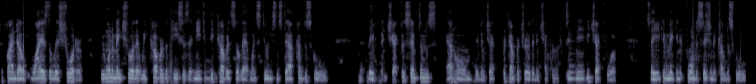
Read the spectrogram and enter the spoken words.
to find out why is the list shorter. We want to make sure that we cover the pieces that need to be covered so that when students and staff come to school, they've been checked for symptoms at home, they've been checked for temperature, they've been checked for the things they need to be checked for, so you can make an informed decision to come to school.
